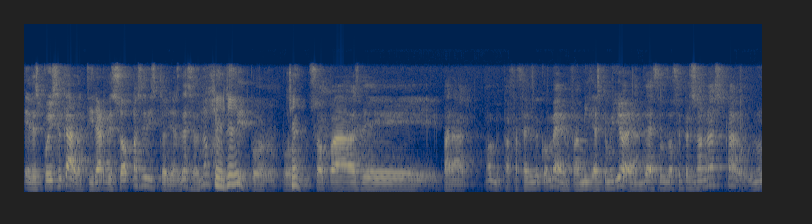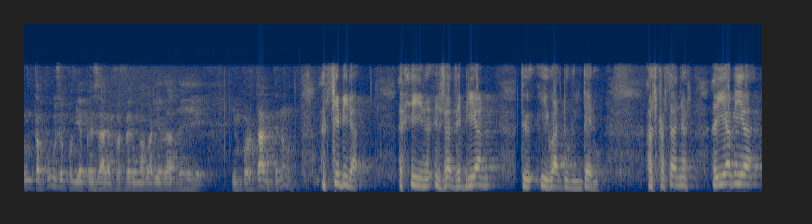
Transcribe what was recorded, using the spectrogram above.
E despois, claro, tirar de sopas e de historias desas, non? Por, sí, por, por sí. sopas de... para home, para facer de comer en familias que mellor eran 10 ou 12 personas, claro, non tampouco se podía pensar en facer unha variedade importante, non? Que mira, en San Ciprián, igual tú entero, as castañas, aí había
